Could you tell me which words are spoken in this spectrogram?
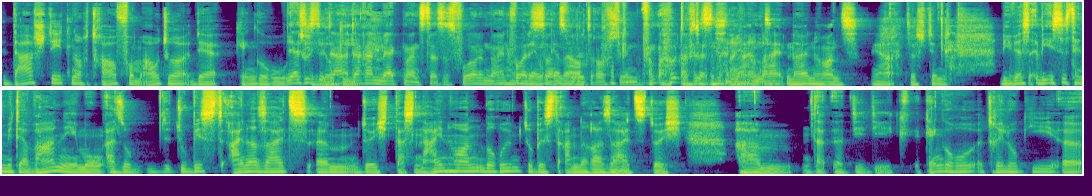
da steht noch drauf vom Autor der Känguru. Ja, siehst du, da, daran merkt man es, dass es vor dem Neinhorn vor dem, sonst genau. würde draufstehen. Vom Autor des Neinhorns. Neinhorns. Ja, das stimmt. Wie, wie ist es denn mit der Wahrnehmung? Also du bist einerseits ähm, durch das Neinhorn berühmt, du bist andererseits durch ähm, äh, die, die Känguru-Trilogie äh,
